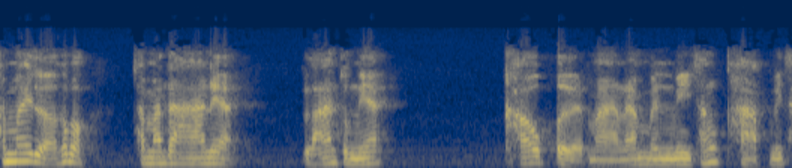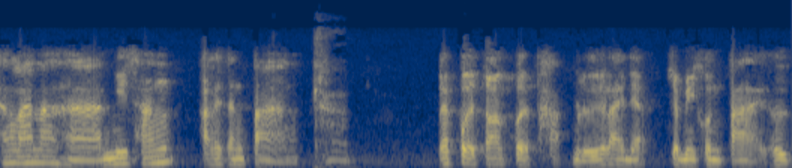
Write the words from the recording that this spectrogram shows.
ทำไมเหรอเขาบอกธรรมดาเนี่ย ร้านตรงเนี้ยเขาเปิดมานะมันมีทั้งผับมีทั้งร้านอาหาร มีทั้งอะไรต่างครับๆแล้วเปิดตอนเปิดผับหรืออะไรเนี่ย จะมีคนตายคือ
